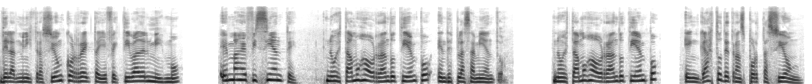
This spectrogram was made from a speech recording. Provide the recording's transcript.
de la administración correcta y efectiva del mismo, es más eficiente. Nos estamos ahorrando tiempo en desplazamiento. Nos estamos ahorrando tiempo en gastos de transportación.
